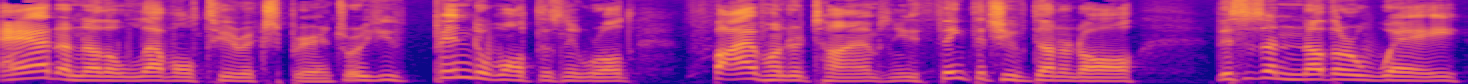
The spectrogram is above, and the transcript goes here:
add another level to your experience, or if you've been to Walt Disney World 500 times and you think that you've done it all, this is another way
